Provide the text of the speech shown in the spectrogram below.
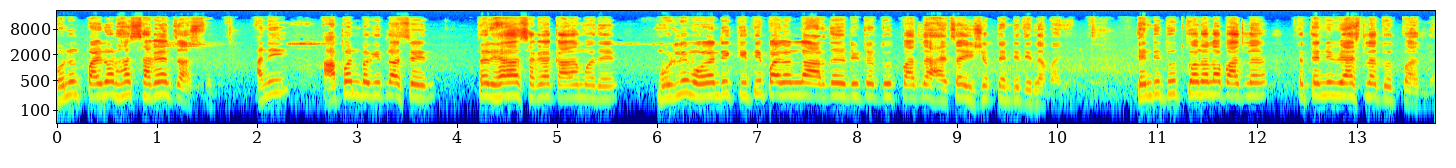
म्हणून पैलवान हा सगळ्यांचा असतो. आणि आपण बघितलं असेल तर ह्या सगळ्या काळामध्ये मुरली मोहळांनी किती पैलवानला अर्धा लिटर दूध पाजलं ह्याचा हिशोब त्यांनी दिला पाहिजे. त्यांनी दूध कोणाला पाजलं? तर त्यांनी व्यासला दूध पाजलं.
